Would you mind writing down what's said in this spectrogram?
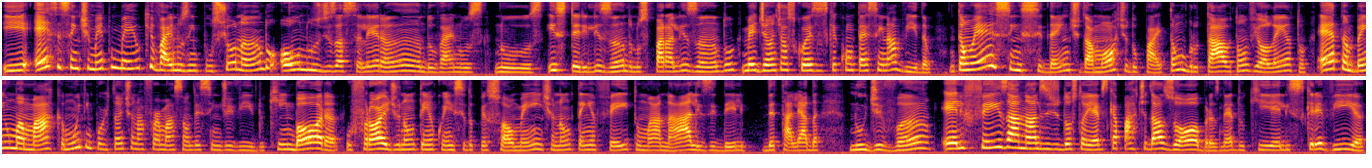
E esse sentimento meio que vai nos impulsionando ou nos desacelerando, vai nos, nos esterilizando, nos paralisando mediante as coisas que acontecem na vida. Então, esse incidente da morte do pai, tão brutal, tão violento, é também uma marca muito importante na formação desse indivíduo, que embora o Freud não tenha conhecido pessoalmente, não tenha feito uma análise dele detalhada no divã, ele fez a análise de Dostoiévski a partir das obras, né, do que ele escrevia,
